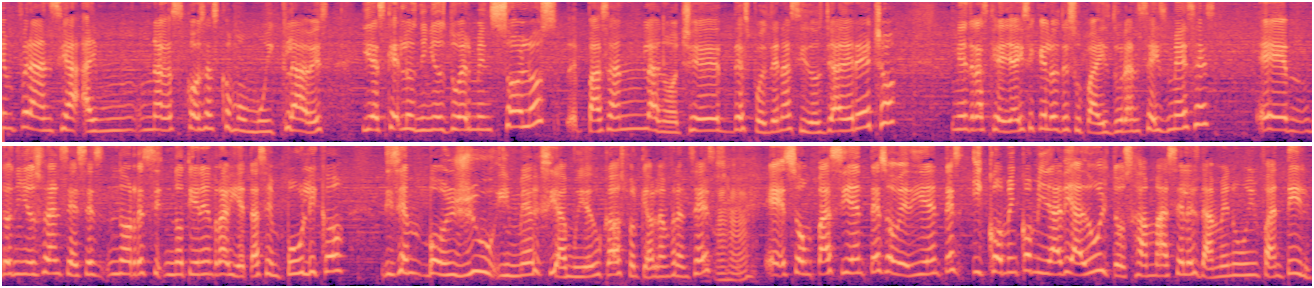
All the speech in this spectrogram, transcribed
en Francia hay un- unas cosas como muy claves y es que los niños duermen solos, eh, pasan la noche después de nacidos ya derecho, mientras que ella dice que los de su país duran seis meses. Eh, los niños franceses no, no tienen rabietas en público, dicen bonjour y merci, ah, muy educados porque hablan francés. Eh, son pacientes, obedientes y comen comida de adultos, jamás se les da menú infantil.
